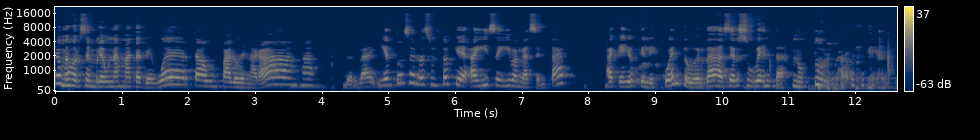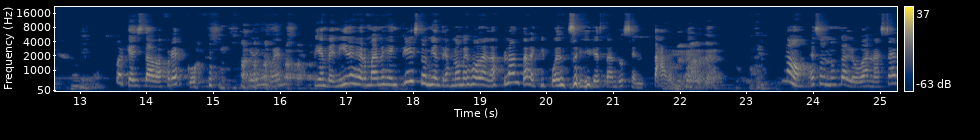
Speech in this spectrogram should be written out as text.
Yo mejor sembré unas matas de huerta, un palo de naranja, ¿verdad? Y entonces resultó que ahí se iban a sentar aquellos que les cuento, ¿verdad? A hacer su venta nocturna. Porque ahí estaba fresco. bueno, bienvenidos hermanos en Cristo, mientras no me jodan las plantas, aquí pueden seguir estando sentados. No, eso nunca lo van a hacer,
